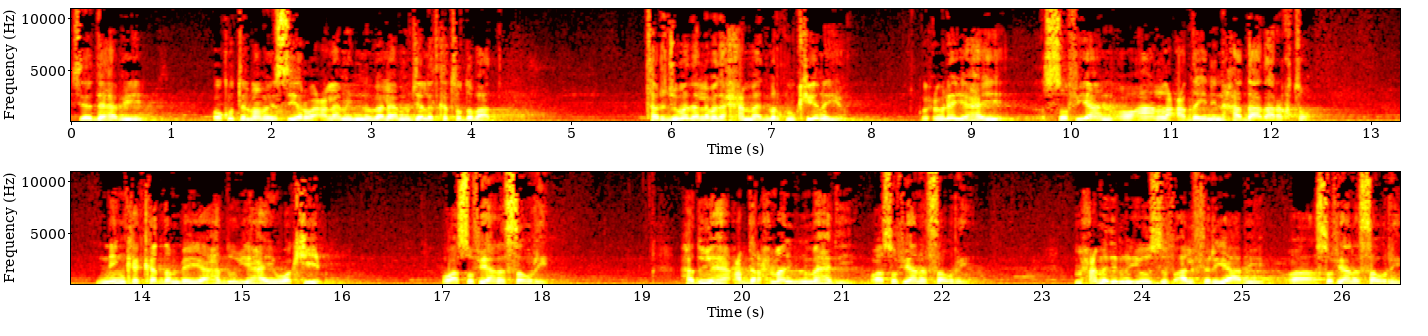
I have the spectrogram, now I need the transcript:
Sida dahabi oo ku tilmaamayo siyaru aclaami nubala mujalladka toddobaad. Tarjumada labada xamaad markuu keenayo wuxuu leeyahay sufyaan oo aan la caddaynin haddaad aragto ninka ka dambeeya hadduu yahay wakiic waa sufyaan athawri hadduu yahay cabdiraxmaan ibnu mahdi waa sufyaan athawri maxamed ibnu yuusuf alfiryaabi waa sufyaan athawri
